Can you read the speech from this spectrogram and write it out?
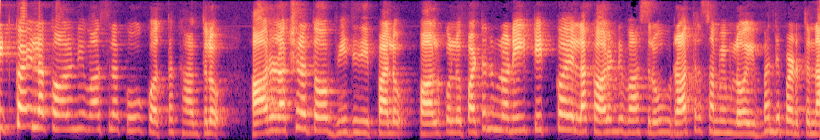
టిట్కో ఇళ్ళ కాలనీ వాసులకు కొత్త కాంతులు. ఆరు లక్షలతో వీధి దీపాలు. పాల్కొల్లు పట్టణంలోని టిట్కో ఇళ్ళ కాలనీ వాసులు రాత్రి సమయంలో ఇబ్బంది పడుతున్న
